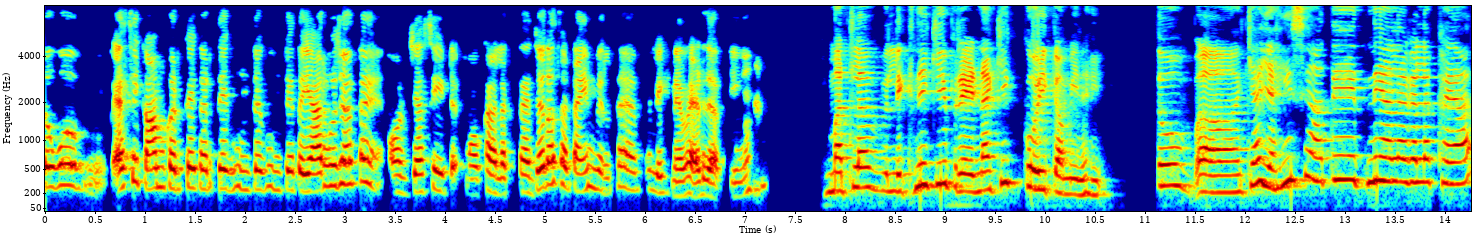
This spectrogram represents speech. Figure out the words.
तो वो ऐसे काम करते करते घूमते घूमते तैयार हो जाता है और जैसे ही मौका लगता है जरा सा टाइम मिलता है तो लिखने बैठ जाती हूँ। मतलब लिखने की प्रेरणा की कोई कमी नहीं। तो आ, क्या यहीं से आते हैं इतने अलग अलग ख्याल?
